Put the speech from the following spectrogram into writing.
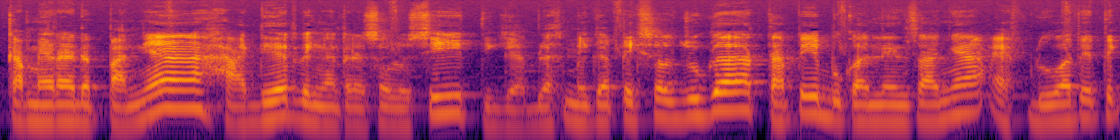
Kamera depannya hadir dengan resolusi 13 megapiksel juga tapi bukan lensanya f2.0.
